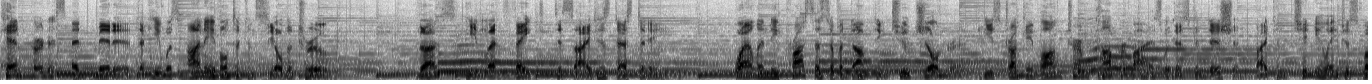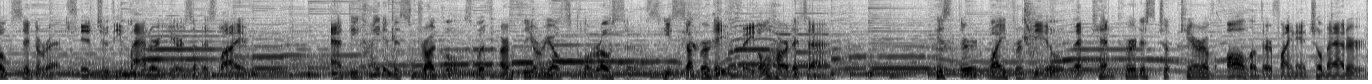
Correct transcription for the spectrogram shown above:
Ken Curtis admitted that he was unable to conceal the truth. Thus, he let fate decide his destiny while in the process of adopting two children, he struck a long term compromise with his condition by continuing to smoke cigarettes into the latter years of his life. At the height of his struggles with arteriosclerosis, he suffered a fatal heart attack. His third wife revealed that Ken Curtis took care of all of their financial matters.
